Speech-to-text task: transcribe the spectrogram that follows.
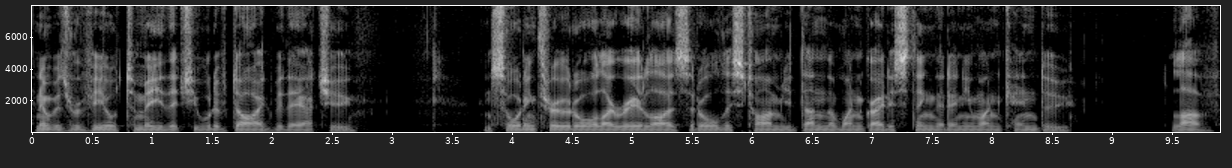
and it was revealed to me that she would have died without you. In sorting through it all, I realised that all this time you'd done the one greatest thing that anyone can do love.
